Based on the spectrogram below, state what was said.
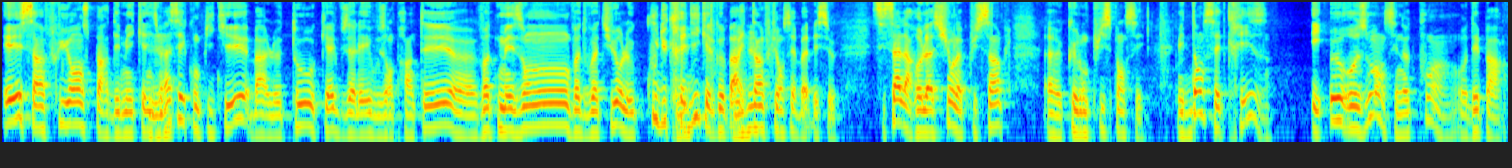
et ça influence par des mécanismes mmh. assez compliqués bah, le taux auquel vous allez vous emprunter, euh, votre maison, votre voiture, le coût du crédit mmh. quelque part est mmh. influencé par la BCE. C'est ça la relation la plus simple euh, que l'on puisse penser. Mais dans cette crise, et heureusement, c'est notre point au départ,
